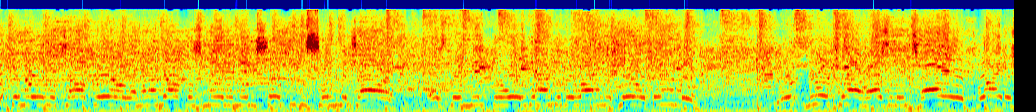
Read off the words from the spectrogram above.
up and over the top rail. The handoff is made and they start to descend the tower as they make their way down to the line of tail banner. NorCal has an entire flight of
